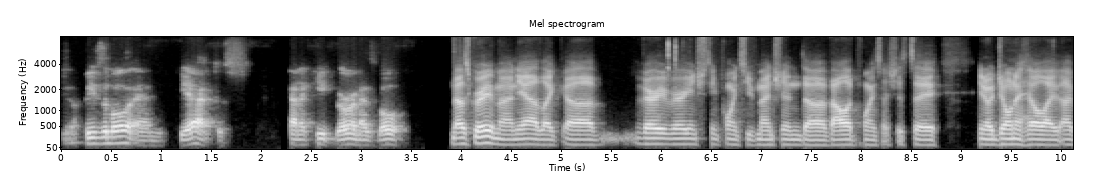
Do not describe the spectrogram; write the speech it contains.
you know, feasible and yeah, just kind of keep growing as both. That's great, man. Yeah, like uh, very, very interesting points you've mentioned, uh, valid points, I should say. You know, Jonah Hill, I, I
